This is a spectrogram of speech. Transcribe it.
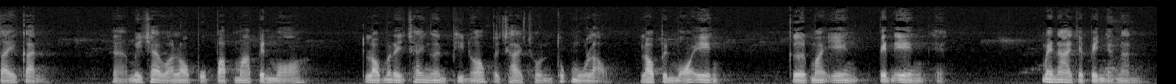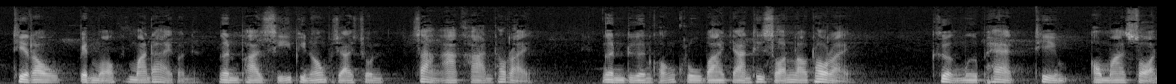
ศัยกันไม่ใช่ว่าเราปุบปรับมาเป็นหมอ เราไม่ได้ใช้เงินพี่น้องประชาชนทุกหมู่เหล่า เราเป็นหมอเอง เกิดมาเองเป็นเอง ไม่น่าจะเป็นอย่างนั้น ที่เราเป็นหมอมาได้ก่อนเงินภาษีพี่น้องประชาชนสร้างอาคารเท่าไหร่ เงินเดือนของครูบาอาจารย์ที่สอนเราเท่าไหร่ เครื่องมือแพทย์ที่เอามาสอน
